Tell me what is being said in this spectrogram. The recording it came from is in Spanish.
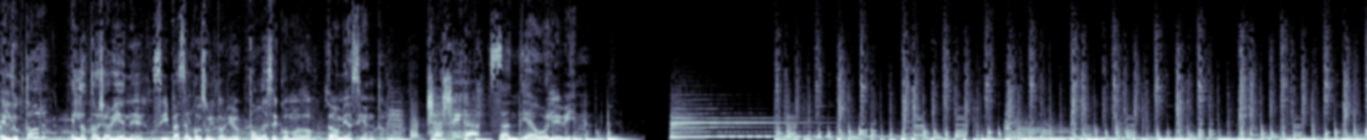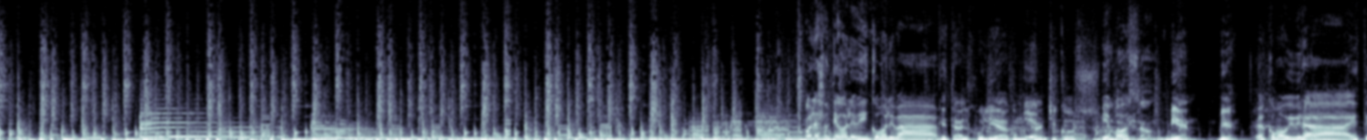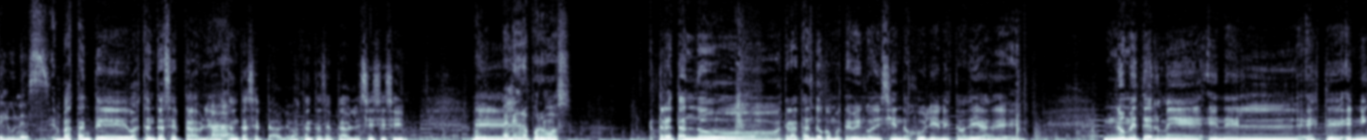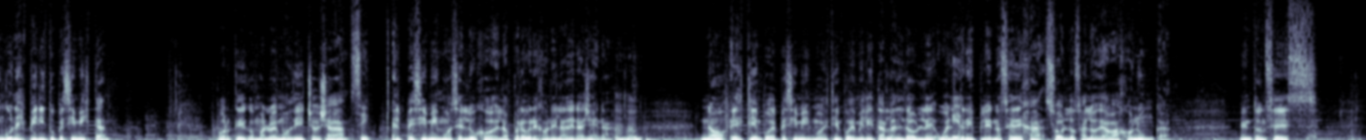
¿El doctor? El doctor ya viene. Sí, pasa al consultorio. Póngase cómodo. Tome asiento. Ya llega Santiago Levín. ¿Cómo le va? ¿Qué tal, Julia? ¿Cómo Bien. están, chicos? ¿Bien vos? Bien, bien. ¿Cómo vivirá este lunes? Bastante, bastante aceptable, Ajá. bastante aceptable, bastante aceptable. Sí, sí, sí. Bueno, Eh, me alegro por vos. Tratando, tratando, como te vengo diciendo, Juli, en estos días de no meterme en el, este, en ningún espíritu pesimista, porque como lo hemos dicho ya, Sí. El pesimismo es el lujo de los progres con heladera llena. No es tiempo de pesimismo, es tiempo de militarla al doble o el Bien. triple. No se deja solos a los de abajo nunca. Entonces,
